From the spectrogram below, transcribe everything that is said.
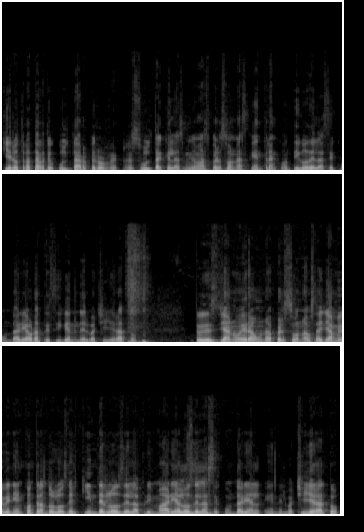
quiero tratar de ocultar, pero resulta que las mismas personas que entran contigo de la secundaria ahora te siguen en el bachillerato. Entonces ya no era una persona, o sea, ya me venía encontrando los del kinder, los de la primaria, los de la secundaria en el bachillerato,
